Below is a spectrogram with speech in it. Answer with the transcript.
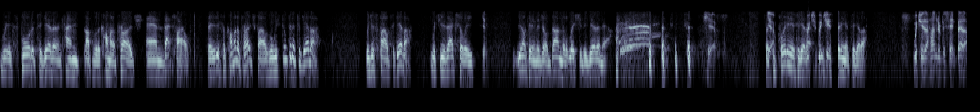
we explored it together and came up with a common approach, and that failed. So if a common approach fails, well, we still did it together. We just failed together, which is actually, yeah. You're not getting the job done, but at least you're together now. yeah. So Yeah. putting it together, Which- which is- putting it together. which is 100% better.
